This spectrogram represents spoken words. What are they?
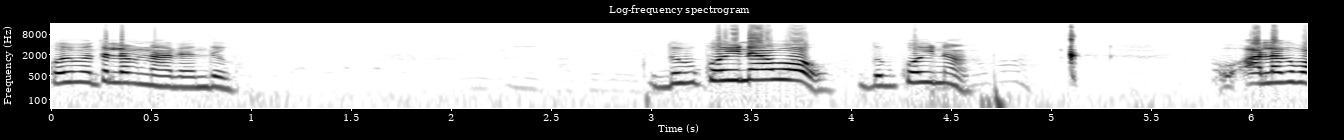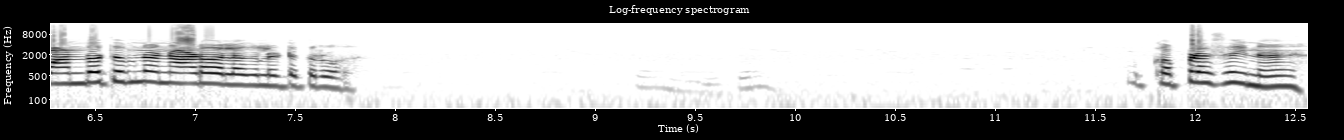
कोई मतलब ना रहने दो। दुब कोई ना वो दुब कोई ना। वो अलग बांधो तुम ना नाड़ो अलग लटक रहो। कपड़ा सही ना है।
